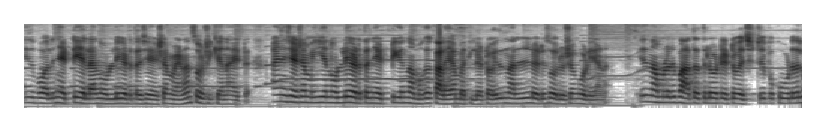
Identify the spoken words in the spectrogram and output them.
ഇതുപോലെ ഞെട്ടിയെല്ലാം നുള്ളിയെടുത്ത ശേഷം വേണം സൂക്ഷിക്കാനായിട്ട്. അതിനുശേഷം ഈ നുള്ളിയെടുത്ത ഞെട്ടിയും നമുക്ക് കളയാൻ പറ്റില്ല കേട്ടോ. ഇത് നല്ലൊരു സൊല്യൂഷൻ കൂടിയാണ്. ഇത് നമ്മളൊരു പാത്രത്തിലോട്ട് ഇട്ട് വെച്ചിട്ട് ഇപ്പോൾ കൂടുതൽ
